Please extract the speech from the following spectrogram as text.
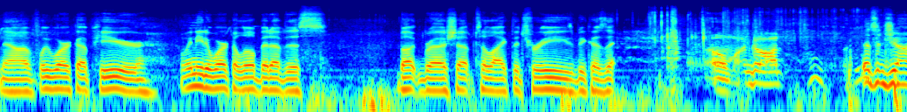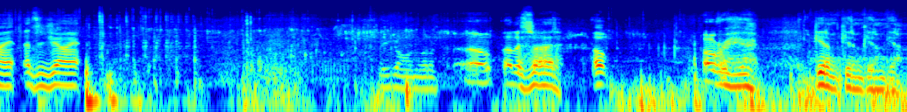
Now, if we work up here, we need to work a little bit of this buck brush up to like the trees because they, oh my God, that's a giant, that's a giant. Where you going with him? Oh, other side. Oh, over here. Get him, get him, get him, get him.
